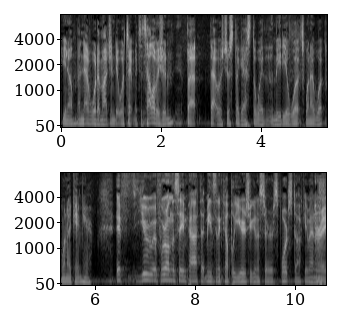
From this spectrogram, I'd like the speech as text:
you know, I never would have imagined it would take me to television, but that was just, I guess, the way that the media works when I worked when I came here. if you if we're on the same path that means in a couple of years you're going to start a sports documentary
